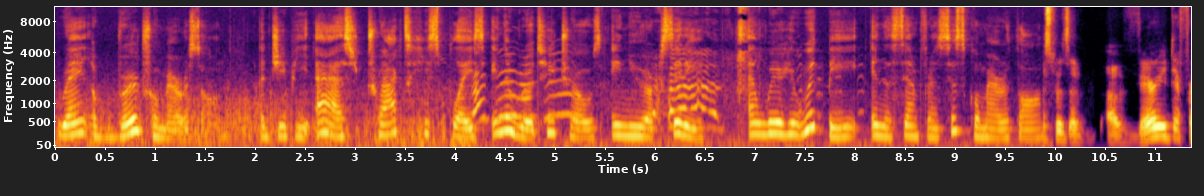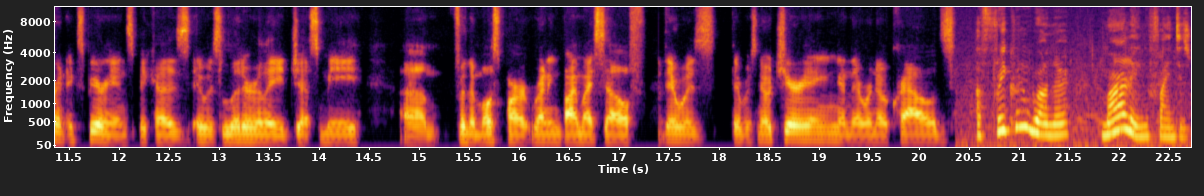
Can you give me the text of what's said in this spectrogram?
ran a virtual marathon. A GPS tracked his place in the route he chose in New York City and where he would be in the San Francisco Marathon. This was a, a very different experience because it was literally just me um, for the most part running by myself there was there was no cheering and there were no crowds. A frequent runner marling finds it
